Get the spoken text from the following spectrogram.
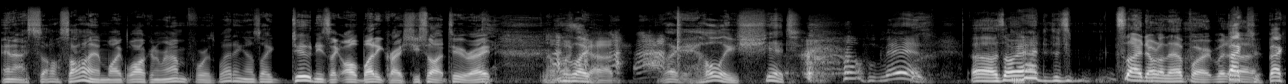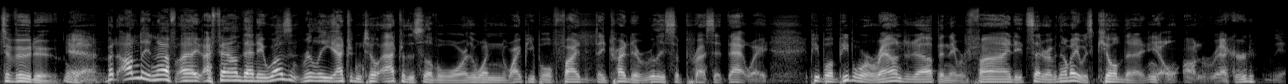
and I saw saw him like walking around before his wedding. I was like, dude, and he's like, oh, buddy Christ, you saw it too, right? Oh I was my like, god! like holy shit. oh man! Uh, so I had to just side note on that part. But Back uh, to back to voodoo. Yeah. Yeah. But oddly enough, I, I found that it wasn't really after until after the Civil War, the one white people find they tried to really suppress it that way. People people were rounded up and they were fined, et cetera, but nobody was killed, uh, you know, on record. Yeah.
